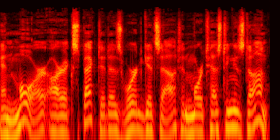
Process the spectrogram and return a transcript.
and more are expected as word gets out and more testing is done.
